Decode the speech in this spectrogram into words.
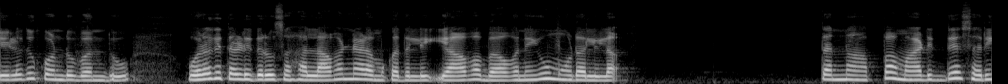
ಎಳೆದುಕೊಂಡು ಬಂದು ಹೊರಗೆ ತಳ್ಳಿದರೂ ಸಹ ಲಾವಣ್ಯಳ ಮುಖದಲ್ಲಿ ಯಾವ ಭಾವನೆಯೂ ಮೂಡಲಿಲ್ಲ. ತನ್ನ ಅಪ್ಪ ಮಾಡಿದ್ದೇ ಸರಿ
